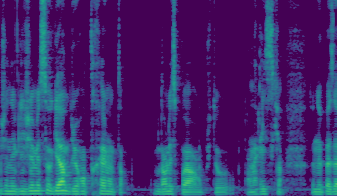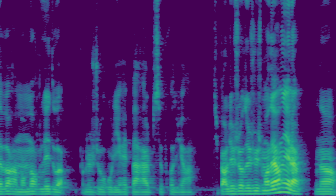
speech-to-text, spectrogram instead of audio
j'ai négligé mes sauvegardes durant très longtemps, dans l'espoir, ou plutôt dans le risque, de ne pas avoir à m'en mordre les doigts le jour où l'irréparable se produira. Tu parles du jour de jugement dernier, là? Non.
